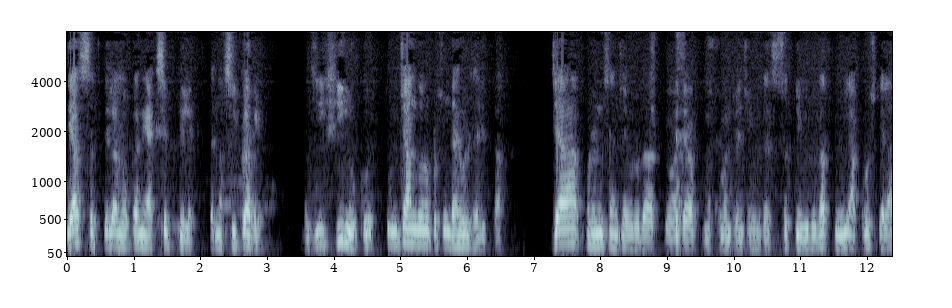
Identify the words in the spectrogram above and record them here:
त्या सत्तेला लोकांनी ऍक्सेप्ट केलंय त्यांना स्वीकारलंय? म्हणजे ही लोक तुमच्या आंदोलनापासून डायव्हर्ट झालीत का? ज्या फडणवीसांच्या विरोधात किंवा ज्या मुख्यमंत्र्यांच्या विरोधात सत्तेविरोधात तुम्ही आक्रोश केला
